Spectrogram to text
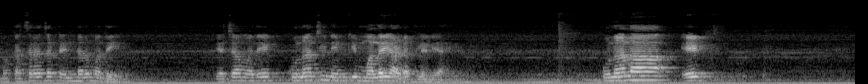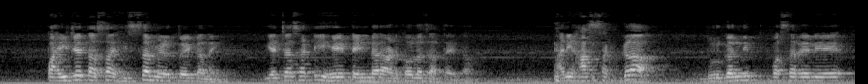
मग कचऱ्याच्या टेंडरमध्ये याच्यामध्ये कुणाची नेमकी मलई अडकलेली आहे? कुणाला एक पाहिजे तसा हिस्सा मिळतोय का नाही? याच्यासाठी हे टेंडर अडकवलं जात आहे का? आणि हा सगळा दुर्गंधी पसरलेली आहे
